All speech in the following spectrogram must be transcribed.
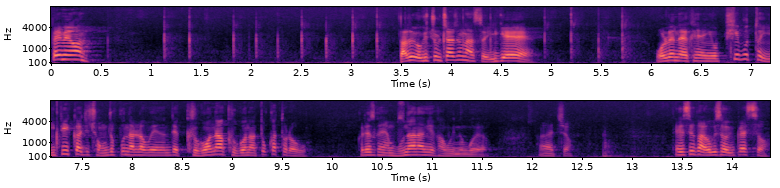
빼면 나도 여기 좀 짜증났어. 이게 원래 내가 그냥 이 P부터 2P까지 정적분하려고 했는데 그거나 그거나 똑같더라고. 그래서 그냥 무난하게 가고 있는 거예요. 알았죠? 됐으니까 여기서 여기 뺐어.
